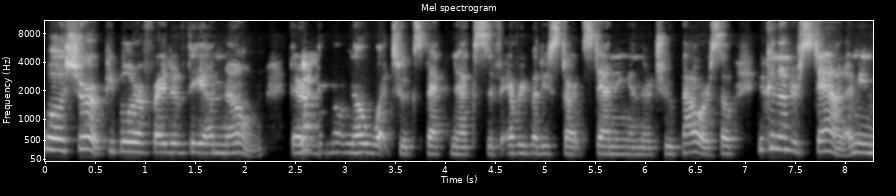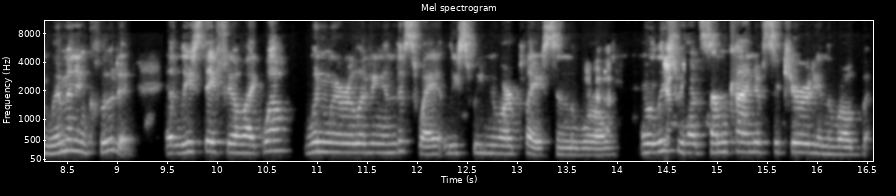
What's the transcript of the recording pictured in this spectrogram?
well, sure. People are afraid of the unknown. Yeah. They don't know what to expect next if everybody starts standing in their true power. So you can understand. I mean, women included. At least they feel like, well, when we were living in this way, at least we knew our place in the world. Or at least yeah. we had some kind of security in the world. But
